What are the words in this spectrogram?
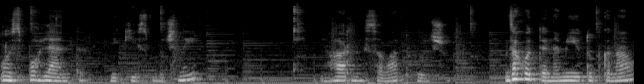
Ось погляньте, який смачний і гарний салат вийшов. Заходьте на мій YouTube канал.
